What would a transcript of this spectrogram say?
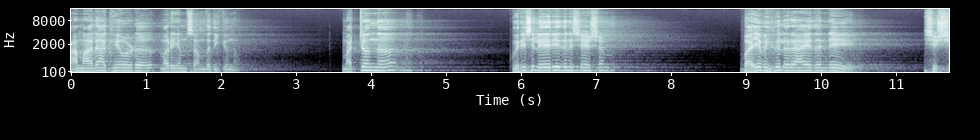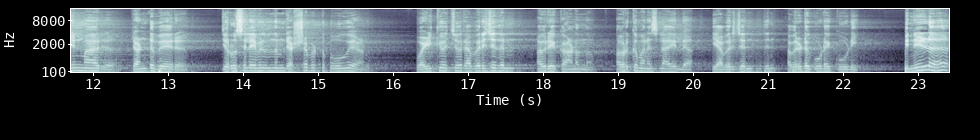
ആ മാലാഖയോട് മറിയം സംവദിക്കുന്നു. മറ്റൊന്ന് കുരിശിലേറിയതിന് ശേഷം ഭയവിഹുലരായതിന്റെ ശിഷ്യന്മാർ രണ്ടുപേര് ജെറൂസലേമിൽ നിന്നും രക്ഷപ്പെട്ടു പോവുകയാണ്. വഴിക്ക് വെച്ച് ഒരു അപരിചിതൻ അവരെ കാണുന്നു. അവർക്ക് മനസ്സിലായില്ല. ഈ അപരിചിതൻ അവരുടെ കൂടെ കൂടി. പിന്നീട്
